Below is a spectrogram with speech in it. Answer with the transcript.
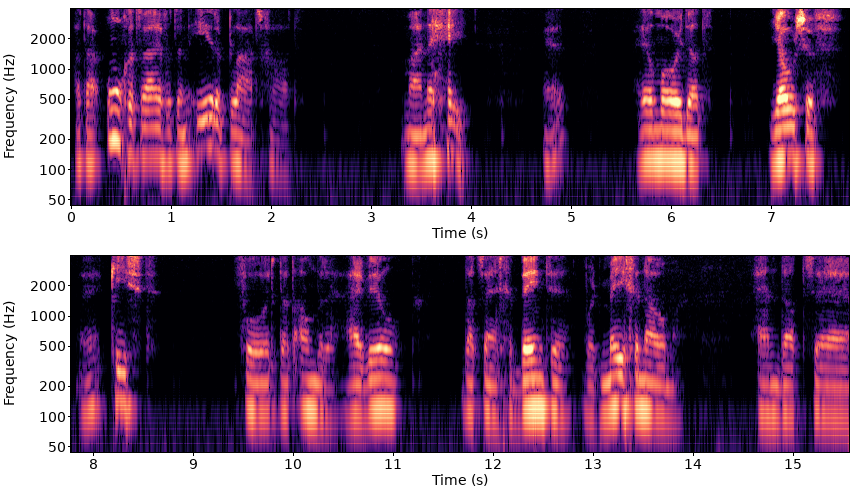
had daar ongetwijfeld een ereplaats gehad. Maar nee, hè. heel mooi dat Jozef kiest voor dat andere. Hij wil dat zijn gebeente wordt meegenomen en dat, uh,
